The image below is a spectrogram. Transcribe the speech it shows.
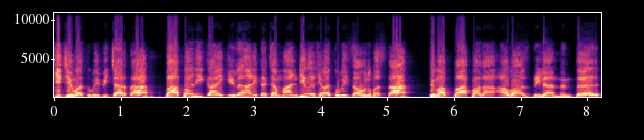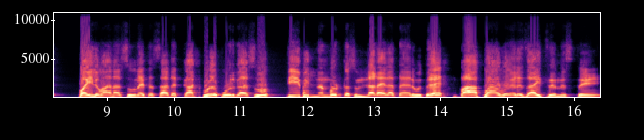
की जेव्हा तुम्ही विचारता बापानी काय केलं आणि त्याच्या मांडीवर जेव्हा तुम्ही जाऊन बसता तेव्हा बापाला आवाज दिल्यानंतर पैलवान असू नाही तर साधं काटकुळ पोरगा असू ते बी लंगोट कसून लढायला तयार होतंय. बापावर जायचं नसतंय.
